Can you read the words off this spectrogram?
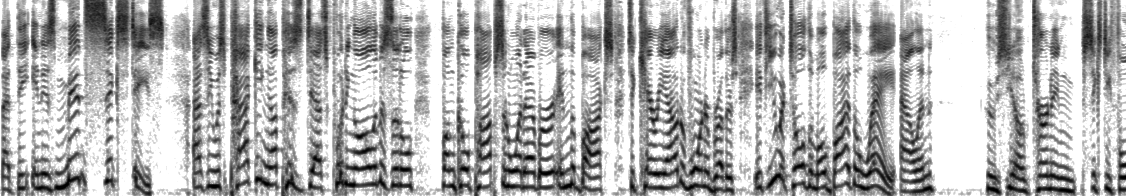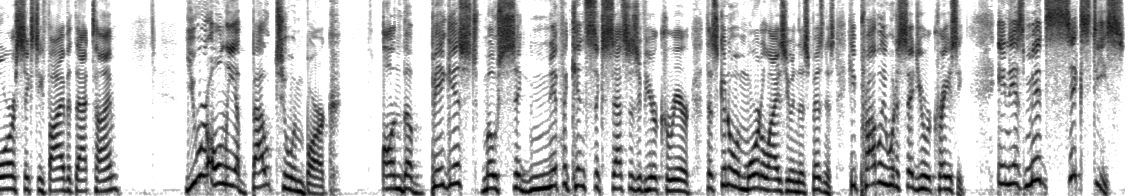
that the in his mid 60s, as he was packing up his desk, putting all of his little Funko Pops and whatever in the box to carry out of Warner Brothers, if you had told them, oh, by the way, Alan, who's, you know, turning 64, 65 at that time, you were only about to embark on the biggest, most significant successes of your career that's going to immortalize you in this business. He probably would have said you were crazy. In his mid 60s,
